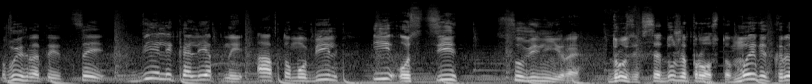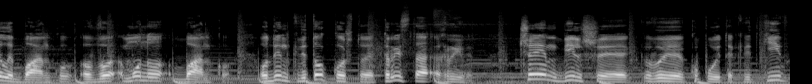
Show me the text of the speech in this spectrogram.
виграти цей великолепний автомобіль і ось ці сувеніри. Друзі, все дуже просто. Ми відкрили банку в монобанку. Один квіток коштує 300 гривень. Чим більше ви купуєте квітків,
